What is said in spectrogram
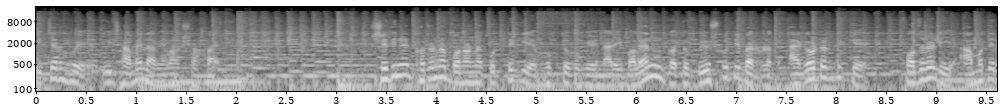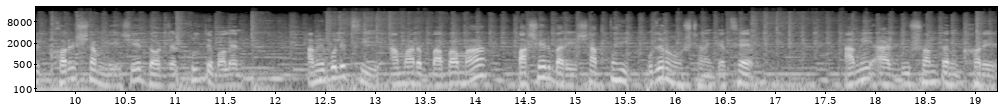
বিচার হয়ে ওই ঝামেলা মীমাংসা হয়। সেদিনের ঘটনা বর্ণনা করতে গিয়ে ভুক্তভোগী নারী বলেন, গত বৃহস্পতিবার রাত এগারোটার দিকে ফজর আলী আমাদের ঘরের সামনে এসে দরজা খুলতে বলেন, আমি বলেছি, আমার বাবা মা পাশের বাড়ির সাপ্তাহিক পূজার অনুষ্ঠানে গেছে। আমি আর দুই সন্তান ঘরে।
